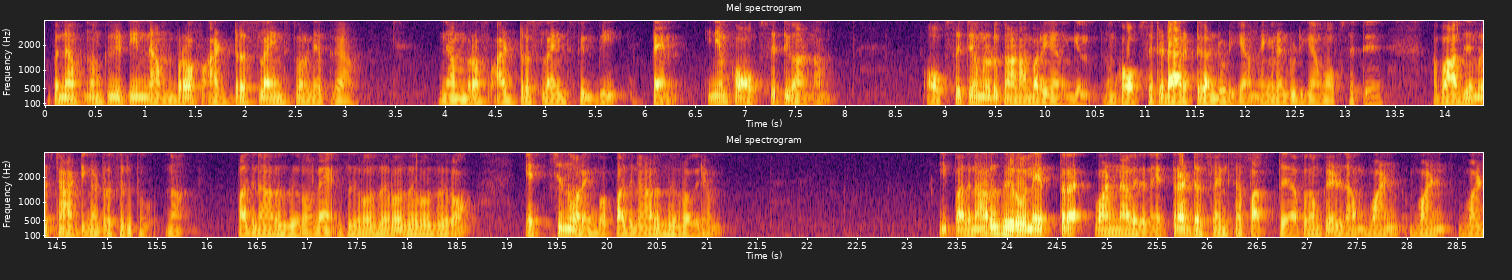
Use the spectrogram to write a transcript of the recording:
അപ്പോൾ നമുക്ക് കിട്ടിയ നമ്പർ ഓഫ് അഡ്രസ് ലൈൻസ് എന്ന് പറഞ്ഞാൽ എത്രയാണ് number of address lines will be ten ഇനി നമുക്ക് ഓപ്സെറ്റ് കാണണം. ഓപ്സെറ്റ് നമ്മളോട് കാണാൻ പറയുകയാണെങ്കിൽ നമുക്ക് ഓപ്സെറ്റ് ഡയറക്റ്റ് കണ്ടുപിടിക്കാം. എങ്ങനെ കണ്ടുപിടിക്കാം ഓപ്സെറ്റ് അപ്പോൾ ആദ്യം നമ്മൾ സ്റ്റാർട്ടിങ് അഡ്രസ്സ് എടുത്തു. പതിനാറ് സീറോ അല്ലേ? Zero zero zero zero H എന്ന് പറയുമ്പോൾ പതിനാറ് സീറോ വരും. ഈ പതിനാറ് സീറോയിൽ എത്ര വണ്ണാണ് വരുന്നത് എത്ര അഡ്രസ് ലൈൻസാണ് പത്ത്. അപ്പോൾ നമുക്ക് എഴുതാം. One one one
